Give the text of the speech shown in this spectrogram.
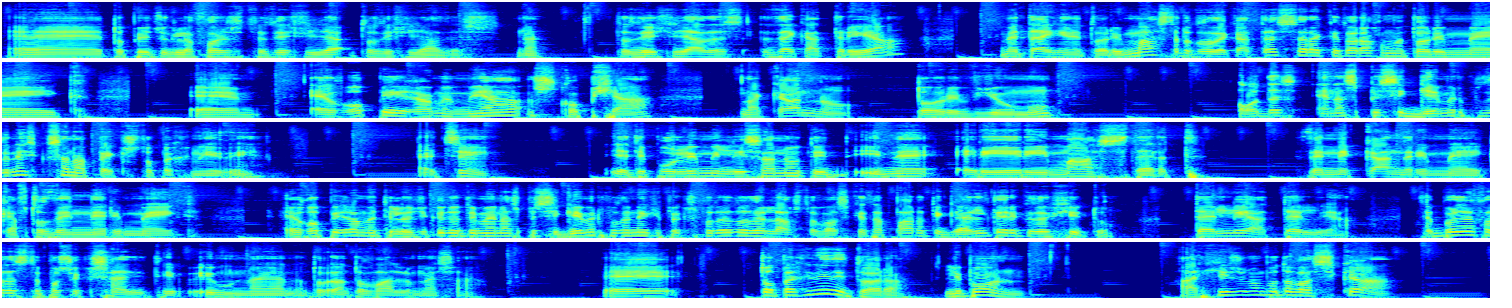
ε, το οποίο κυκλοφόρησε το 2000, το 2000, ναι, το 2013. Μετά έγινε το remaster το 2014 και τώρα έχουμε το remake. Ε, εγώ πήγα με μια σκοπιά να κάνω το review μου όντας ένας PC gamer που δεν έχει ξαναπέξει το παιχνίδι. Έτσι. Γιατί πολλοί μιλήσαν ότι είναι remastered. Δεν είναι καν remake, αυτό δεν είναι remake. Εγώ πήγα με τη λογική του ότι είμαι ένας PC gamer που δεν έχει παίξει ποτέ το The Last of Us και θα πάρω την καλύτερη εκδοχή του. Τέλεια, τέλεια. Δεν μπορείτε να φανταστείτε πόσο excited ήμουν να το, να το βάλω μέσα. Ε, το παιχνίδι τώρα. Λοιπόν, αρχίζουμε από το βασικά.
